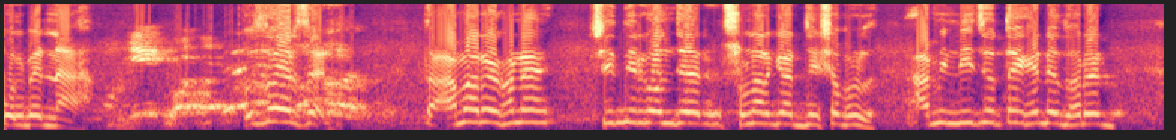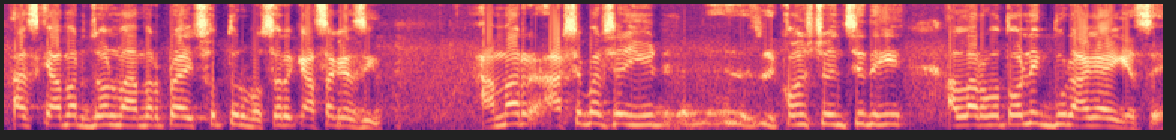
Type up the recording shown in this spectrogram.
বলবে না। বুঝতে পারছেন? তা আমার ওখানে সিদ্ধিরগঞ্জের সোনারগাঁর যেসব আমি নিজে তো এখানে ধরেন, আজকে আমার জন্ম, আমার প্রায় সত্তর বছরের কাছাকাছি। আমার আশেপাশে কনস্টিটুয়েন্সি দেখি আল্লাহর মতো অনেক দূর আগায় গেছে।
